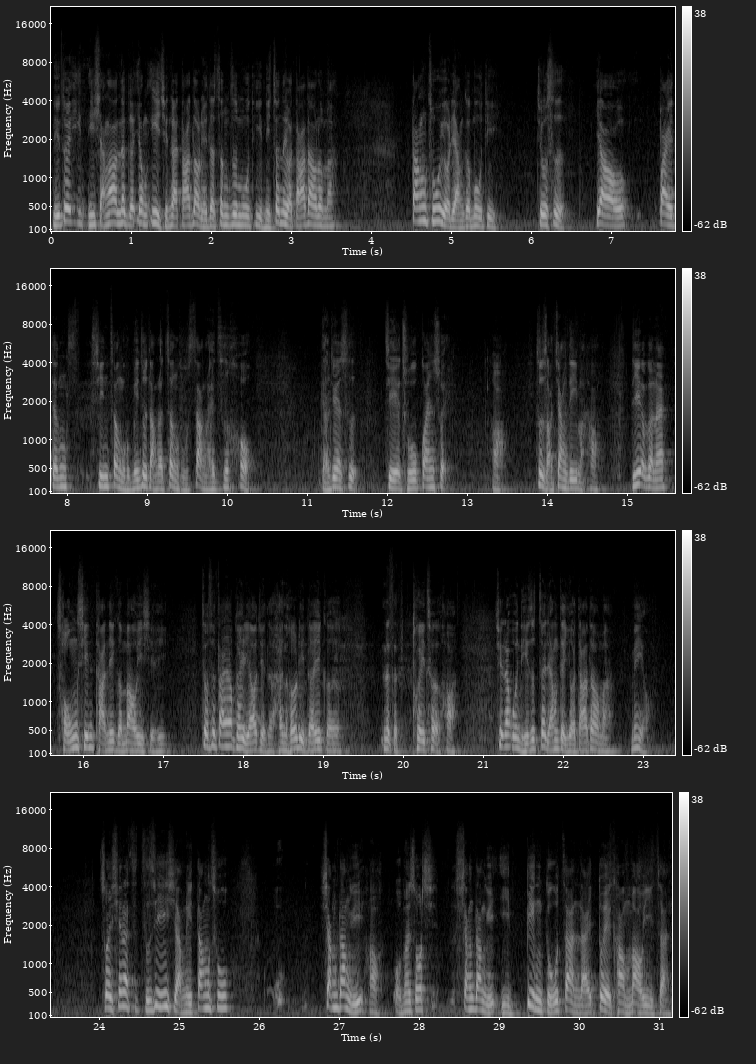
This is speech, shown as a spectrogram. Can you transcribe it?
你对，你想要那个用疫情来达到你的政治目的，你真的有达到了吗？当初有两个目的，就是要拜登新政府、民主党的政府上来之后，两件事：解除关税，啊，至少降低嘛，哈。第二个呢，重新谈一个贸易协议。这是大家可以了解的，很合理的一个那个推测哈。现在问题是这两点有达到吗？没有。所以现在仔细一想，你当初相当于哈，我们说相当于以病毒战来对抗贸易战，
